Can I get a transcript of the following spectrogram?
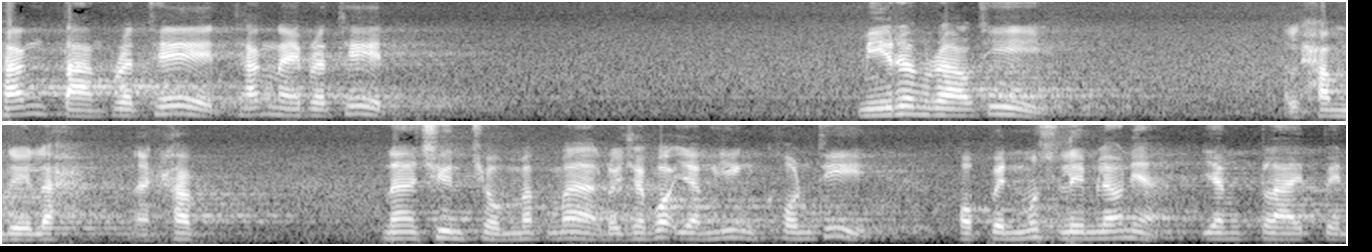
ทั้งต่างประเทศทั้งในประเทศ มีเรื่องราวที่อัลฮัมดุลิลละนะครับ น่าชื่นชมมาก ๆ โดยเฉพาะอย่างยิ่งคนที่พอเป็นมุสลิมแล้วเนี่ยยังกลายเป็น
